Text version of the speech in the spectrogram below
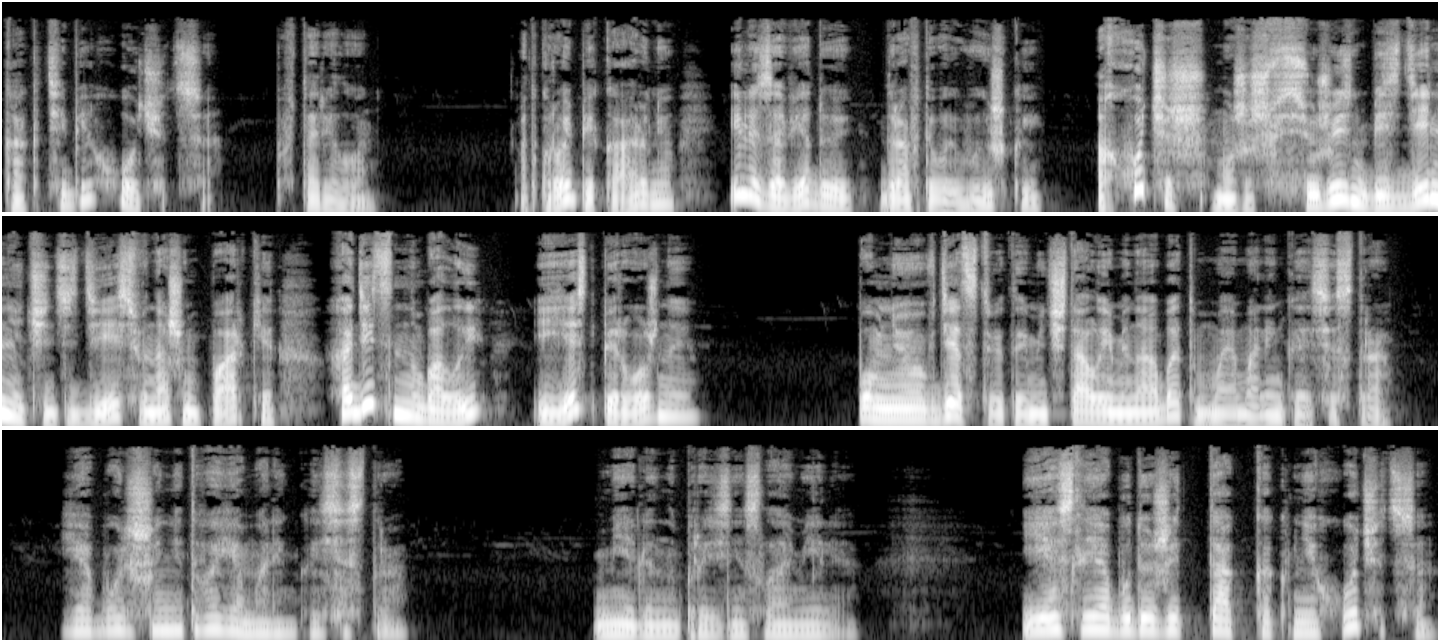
«Как тебе хочется», — повторил он. «Открой пекарню или заведуй драфтовой вышкой. А хочешь, можешь всю жизнь бездельничать здесь, в нашем парке, ходить на балы и есть пирожные. Помню, в детстве ты мечтала именно об этом, моя маленькая сестра». «Я больше не твоя маленькая сестра», медленно произнесла Амелия. Если я буду жить так, как мне хочется,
